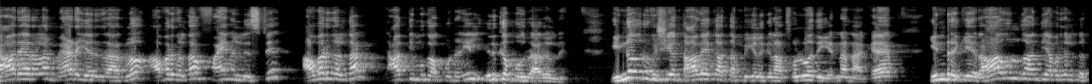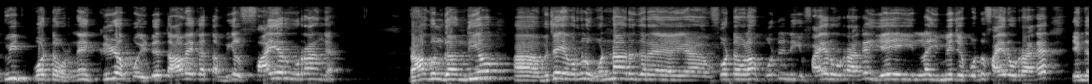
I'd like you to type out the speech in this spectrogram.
யார் யாரெல்லாம் மேடை ஏறுகிறார்களோ அவர்கள் தான் ஃபைனல் லிஸ்ட் அவர்கள் தான் அதிமுக கூட்டணியில் இருக்க போகிறார்கள்னு. இன்னொரு விஷயம் தாவேகா தம்பிகளுக்கு நான் சொல்வது என்னன்னாக்க இன்றைக்கு ராகுல் காந்தி அவர்கள் இந்த ட்வீட் போட்ட உடனே கீழே போயிட்டு தாவேகா தம்பிகள் ஃபயர் விடுறாங்க. ராகுல் காந்தியும் ஆஹ், விஜய் அவர்களும் ஒன்னா இருக்கிற போட்டோவெல்லாம் போட்டு இன்னைக்கு ஃபயர் விடுறாங்க. ஏஐ எல்லாம் இமேஜை போட்டு ஃபயர் விடுறாங்க. எங்க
